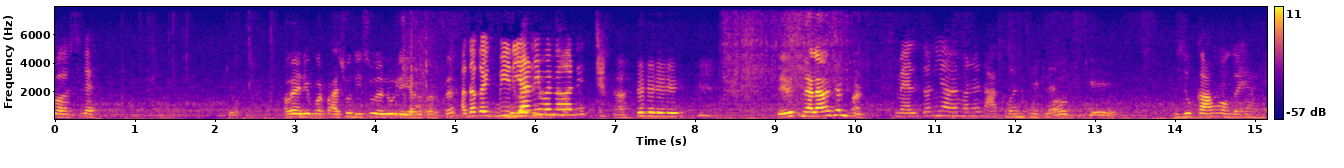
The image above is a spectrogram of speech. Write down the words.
બસ લે. જો. હવે એની ઉપર પાછું દીશું એનું લેયર કરશે. આ તો કંઈક બિરયાની બનાવવાની એવી સ્મેલ આવે છે ને પણ? સ્મેલ તો નહીં આવે મને નાક બંધ છે એટલે. ઓકે. ઝુકામ હો ગયા હે.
